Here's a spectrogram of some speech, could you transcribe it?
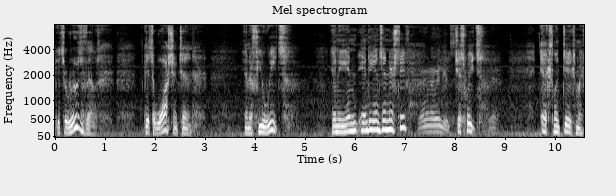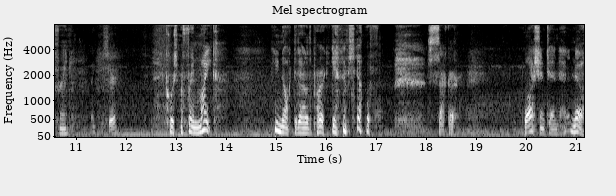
gets a Roosevelt, gets a Washington, and a few wheats. Any in Indians in there, Steve? No, no Indians. Just wheats. Yeah. Excellent digs, my friend. Thank you, sir. Of course, my friend Mike, he knocked it out of the park again himself. Sucker. Washington, no,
